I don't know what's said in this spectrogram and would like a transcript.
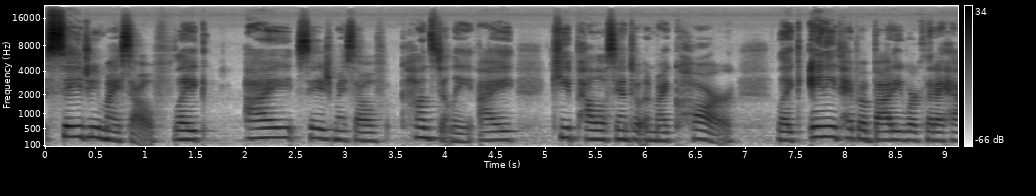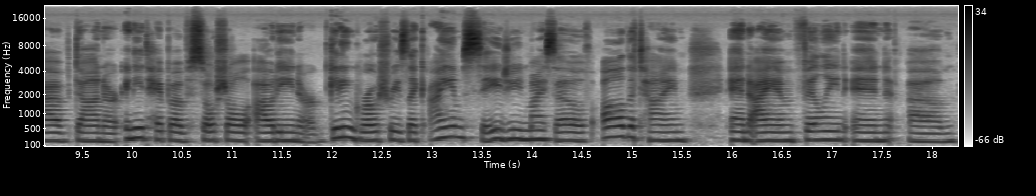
saging myself. Like I sage myself constantly. I keep Palo Santo in my car. Like any type of body work that I have done, or any type of social outing, or getting groceries, like I am saging myself all the time, and I am filling in um,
